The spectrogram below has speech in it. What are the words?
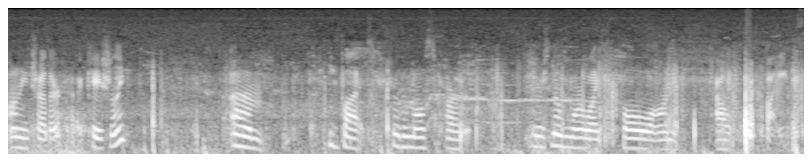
on each other occasionally. Um, but for the most part, there's no more like full on out fights.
